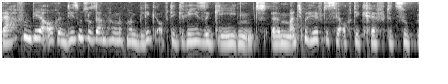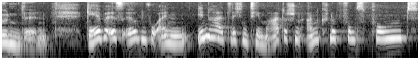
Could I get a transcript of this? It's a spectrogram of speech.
werfen wir auch in diesem Zusammenhang noch mal einen Blick auf die Grise Gegend. Ähm, manchmal hilft es ja auch, die Kräfte zu bündeln. Gäbe es irgendwo einen inhaltlichen, thematischen Anknüpfungspunkt,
